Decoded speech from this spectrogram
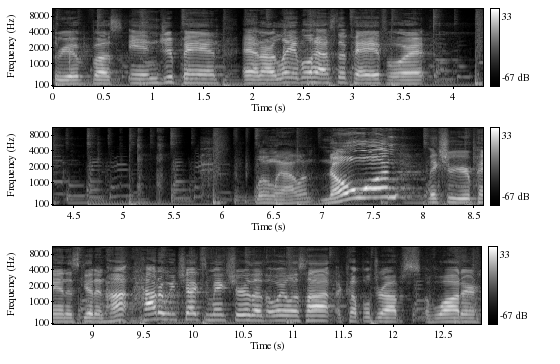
three of us in Japan, and our label has to pay for it. Lonely Island? No one? Make sure your pan is and hot. How do we check to make sure that the oil is hot? A couple drops of water.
